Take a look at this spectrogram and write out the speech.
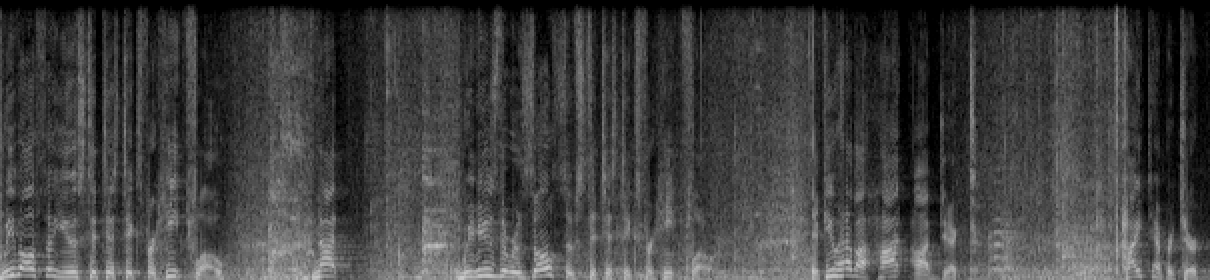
We've also used statistics for heat flow. Not, we've used the results of statistics for heat flow. If you have a hot object, high temperature,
